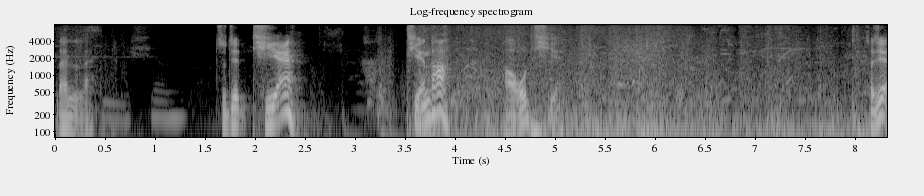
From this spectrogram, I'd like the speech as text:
来来来，直接舔，舔他，好舔。再见，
